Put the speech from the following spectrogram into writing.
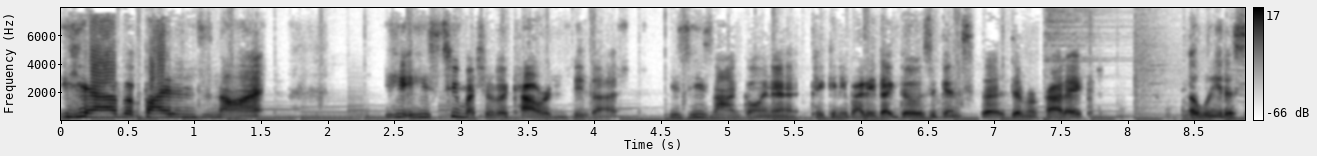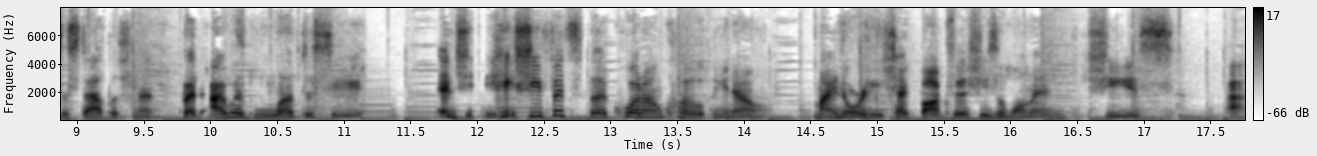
Yeah, but Biden's not. He, he's too much of a coward to do that. He's he's not going to pick anybody that goes against the Democratic elitist establishment. But I would love to see, and she he, she fits the quote unquote you know minority check boxes. She's a woman. She's. Uh,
